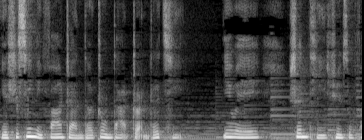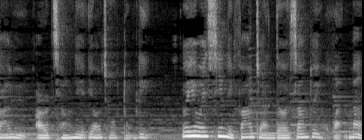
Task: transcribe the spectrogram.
也是心理发展的重大转折期。因为身体迅速发育而强烈要求独立，又因为心理发展的相对缓慢。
